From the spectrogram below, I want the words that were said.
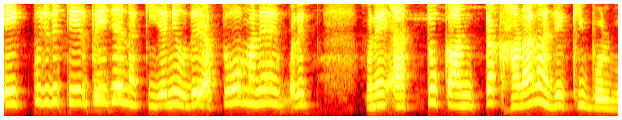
একটু যদি টের পেয়ে যায় না, কি জানি ওদের এত মানে মানে মানে এত কানটা খাড়া না যে কি বলব?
